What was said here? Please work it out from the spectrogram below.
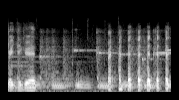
Great, Igret. Pet, pet, pet, pet, pet, pet, pet.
